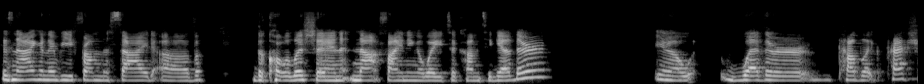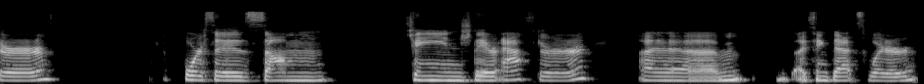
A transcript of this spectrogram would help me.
it's not going to be from the side of the coalition not finding a way to come together you know whether public pressure forces some change thereafter, um, I think that's where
